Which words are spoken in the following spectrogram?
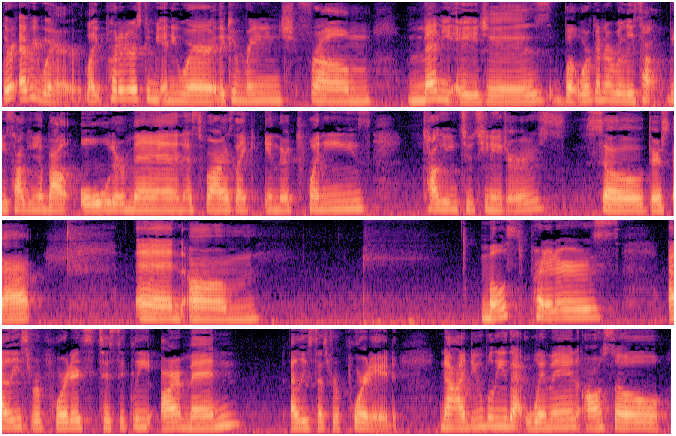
they're everywhere. Like, predators can be anywhere. They can range from many ages, but we're gonna really talk, be talking about older men as far as like in their 20s, talking to teenagers. So, there's that. And, um, most predators, at least reported statistically, are men. At least that's reported. Now, I do believe that women also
